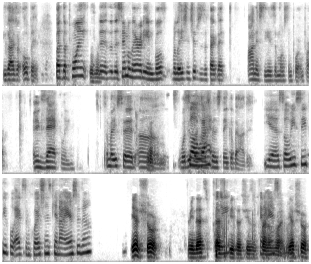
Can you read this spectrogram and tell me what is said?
you guys are open. But the point, mm-hmm. the, the similarity in both relationships is the fact that honesty is the most important part. Exactly. Somebody said, um, yeah. "What do so the husbands think about it?" Yeah, so we see people asking questions. Can I answer them? Yeah, sure. I mean, that's that's Peter. She's a friend of mine. Them? Yeah, sure,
